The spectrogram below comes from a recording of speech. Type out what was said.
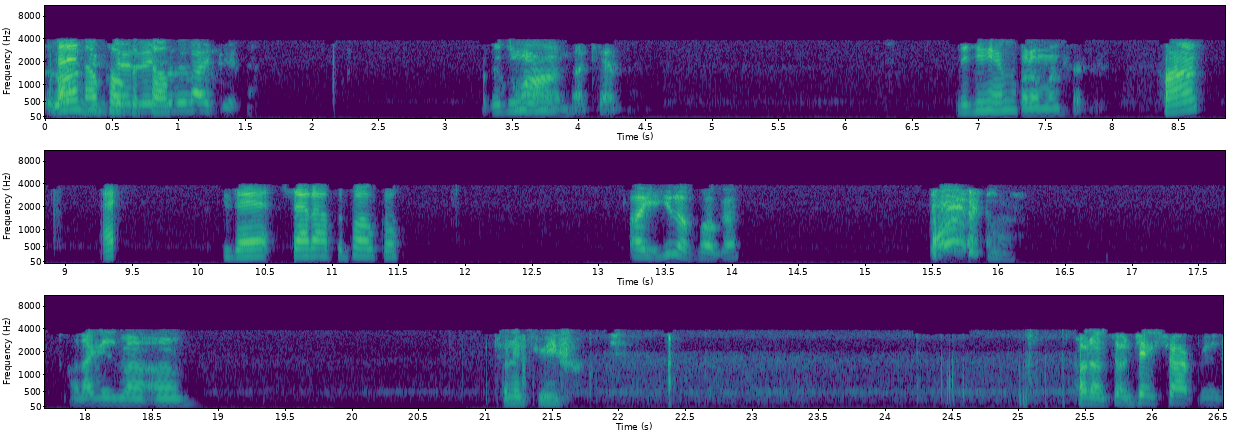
A I lot didn't know of Polka they really like it. Did you Come hear on, me? I can't. Did you hear me? Hold on one second. Huh? Hey, You Dad, shout out to Polka. Oh, yeah, you know Polka. Hold on, I get my um twenty three. Hold on, so Jay Sharp is,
